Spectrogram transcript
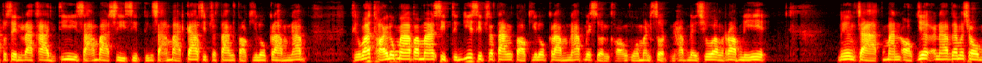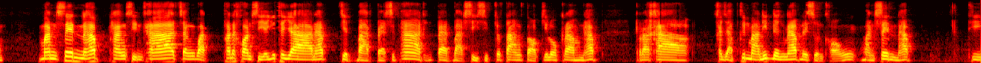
25%ราคาอยู่ที่ 3 บาท 40 ถึง 3 บาท 90 สตางค์ต่อกิโลกรัมนะครับ ถือว่าถอยลงมาประมาณ 10 ถึง 20 สตางค์ต่อกิโลกรัมนะครับ ในส่วนของหัวมันสดนะครับในช่วงรอบนี้ เนื่องจากมันออกเยอะนะครับท่านผู้ชม มันเส้นนะครับ ทางสินค้าจังหวัดพระนครศรีอยุธยานะครับ7บาท85 ถึง8บาท 40สตางค์ต่อกิโลกรัมนะครับ ราคาขยับขึ้นมานิดนึงนะครับ ในส่วนของมันเส้นนะครับ ที่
